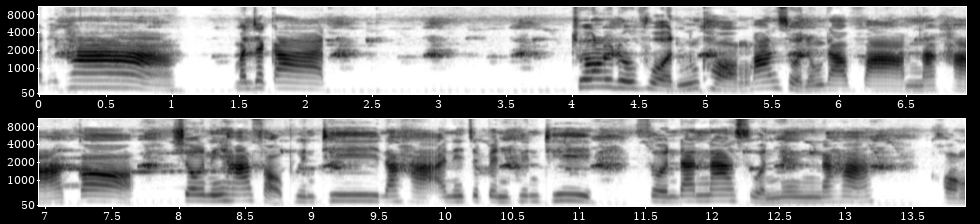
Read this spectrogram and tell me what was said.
วัสดีค่ะ บรรยากาศ ช่วงฤดูฝนของบ้านสวนดวงดาวฟาร์มนะคะ ก็ช่วงนี้ห้าสอพื้นที่นะคะ อันนี้จะเป็นพื้นที่โซนด้านหน้าสวนหนึ่งนะคะ ของ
